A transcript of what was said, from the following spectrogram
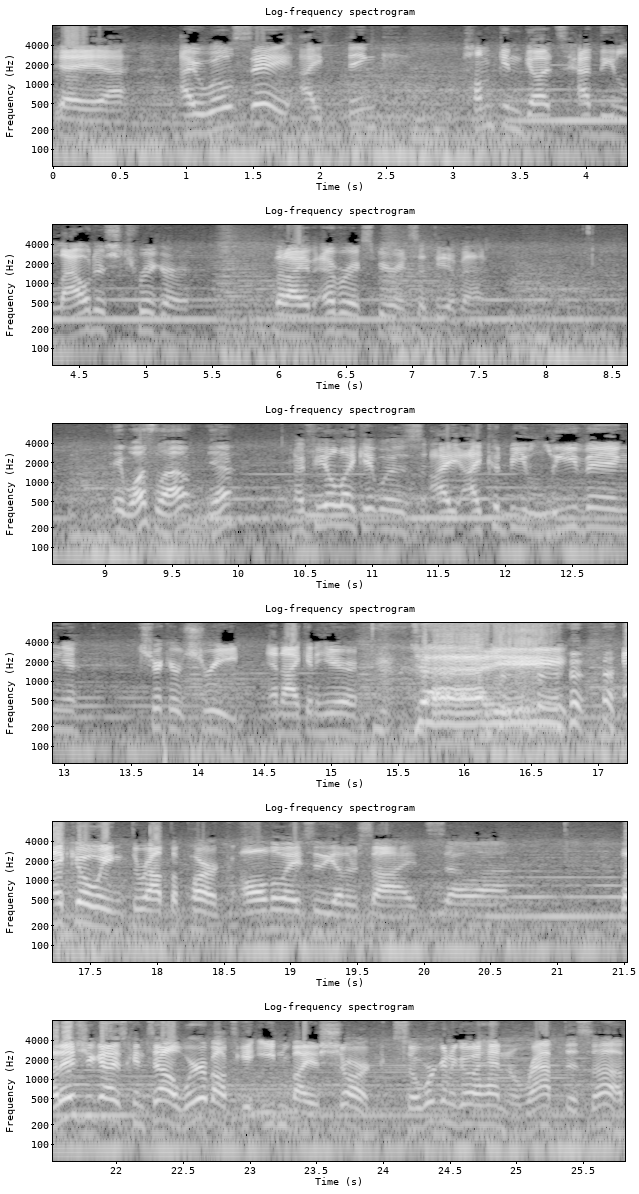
Yeah, yeah, yeah. I will say, I think Pumpkin Guts had the loudest trigger that I have ever experienced at the event. It was loud, yeah. I feel like it was, I, I could be leaving Trick or Treat and I can hear Daddy echoing throughout the park all the way to the other side. So, uh, but as you guys can tell, we're about to get eaten by a shark. So we're going to go ahead and wrap this up.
